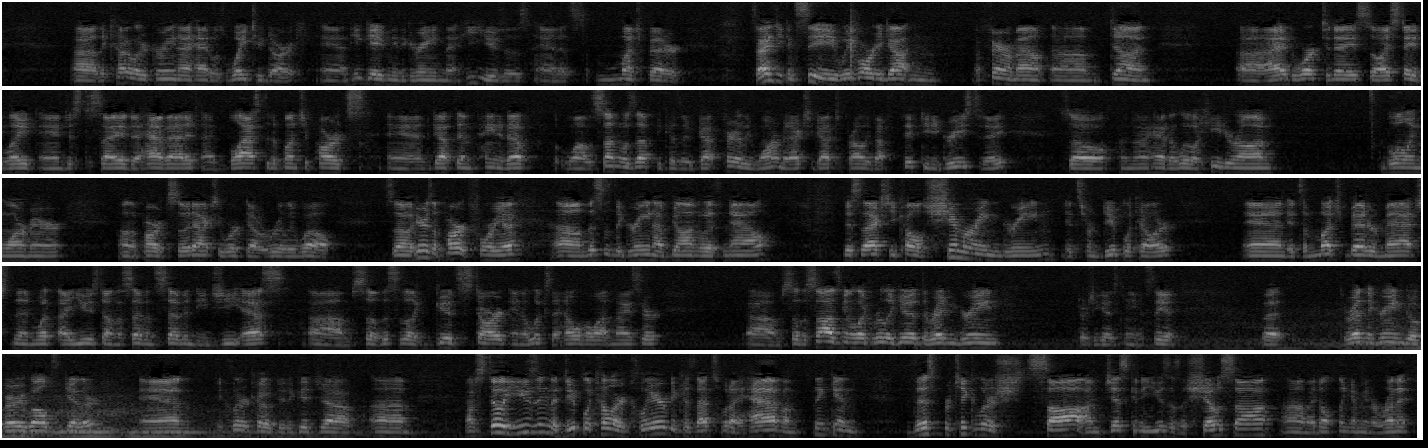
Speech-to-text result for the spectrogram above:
Uh, the color green I had was way too dark, and he gave me the green that he uses, and it's much better. So as you can see, we've already gotten a fair amount um, done. Uh, I had to work today, so I stayed late and just decided to have at it. I blasted a bunch of parts and got them painted up while the sun was up because it got fairly warm. It actually got to probably about 50 degrees today. So, and I had a little heater on, blowing warm air on the parts, so it actually worked out really well. So here's a part for you. Um, this is the green I've gone with now. This is actually called Shimmering Green. It's from Duplicolor and it's a much better match than what I used on the 770 GS. Um, so this is a good start, and it looks a hell of a lot nicer. Um, so the saw is going to look really good. The red and green, of course you guys can't even see it, but the red and the green go very well together, and the clear coat did a good job. Um, I'm still using the Duplicolor Clear because that's what I have. I'm thinking this particular saw I'm just going to use as a show saw. Um, I don't think I'm going to run it.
